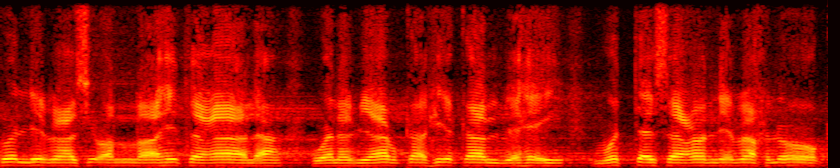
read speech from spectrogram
كل ما سوى الله تعالى ولم يبق في قلبه متسع لمخلوق.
